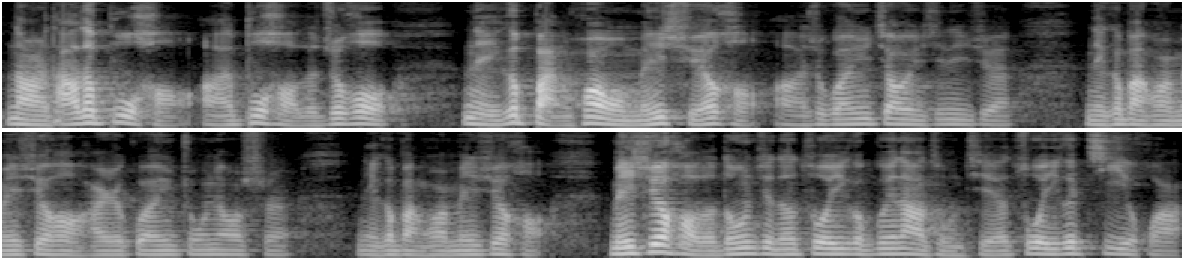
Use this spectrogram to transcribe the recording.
哪答得不好啊？不好了之后，哪个板块我没学好啊？是关于教育心理学哪个板块没学好，还是关于中教师哪个板块没学好？没学好的东西呢，做一个归纳总结，做一个计划。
